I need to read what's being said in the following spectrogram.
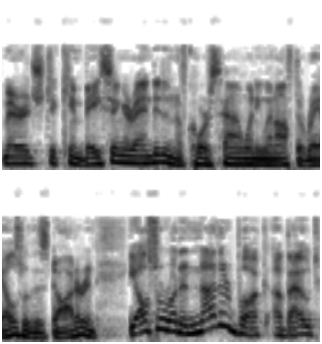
marriage to Kim Basinger ended, and of course how when he went off the rails with his daughter. And he also wrote another book about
